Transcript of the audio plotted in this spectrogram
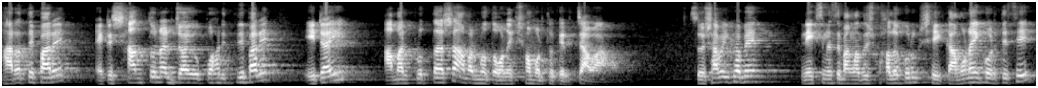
হারাতে পারে, একটা সান্ত্বনার জয় উপহার দিতে পারে, এটাই আমার প্রত্যাশা, আমার মতো অনেক সমর্থকের চাওয়া। সো স্বাভাবিকভাবে নেক্সট ম্যাচে বাংলাদেশ ভালো করুক, সেই কামনাই করতেছি।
